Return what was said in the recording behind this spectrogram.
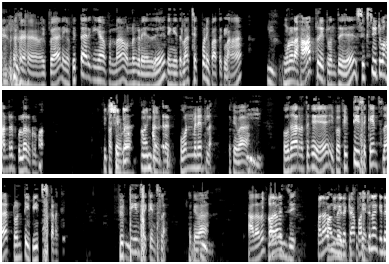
இப்ப நீங்க ஃபிட்டா இருக்கீங்க அப்படின்னா ஒண்ணும் கிடையாது. நீங்க இதெல்லாம் செக் பண்ணி பாத்துக்கலாம். உங்களோட ஹார்ட் ரேட் வந்து சிக்ஸ்டி டு ஹண்ட்ரட் குள்ள இருக்கணுமா? 60 to ஓகேங்களா 100. ஹண்ட்ரட் ஒன் மினிட்ல ஓகேவா. உதாரணத்துக்கு இப்ப 50 செகண்ட்ஸ்ல 20 பீட்ஸ் கணக்கு. 15 செகண்ட்ஸ்ல ஓகேவா அதாவது பதினஞ்சு. அதாவது நீங்க இத ஃபர்ஸ்ட் எல்லாம் இத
